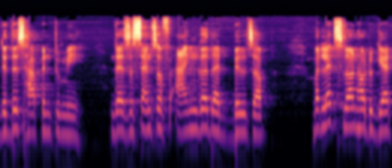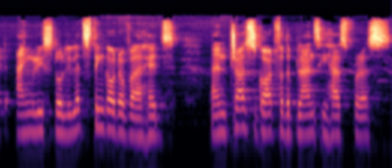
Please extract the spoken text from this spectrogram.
did this happen to me? There's a sense of anger that builds up. But let's learn how to get angry slowly. Let's think out of our heads and trust God for the plans He has for us.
